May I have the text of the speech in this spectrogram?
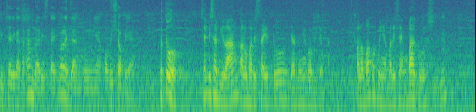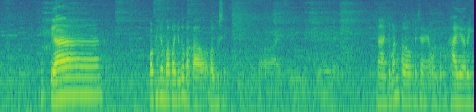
bisa dikatakan barista itu adalah jantungnya coffee shop ya. Betul. Saya bisa bilang kalau barista itu jantungnya coffee shop, Pak. Kalau Bapak punya barista yang bagus, Mhm. ya coffee shop Bapak juga bakal bagus sih. Oh, I see. Iya, iya. Nah, cuman kalau misalnya untuk hiring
